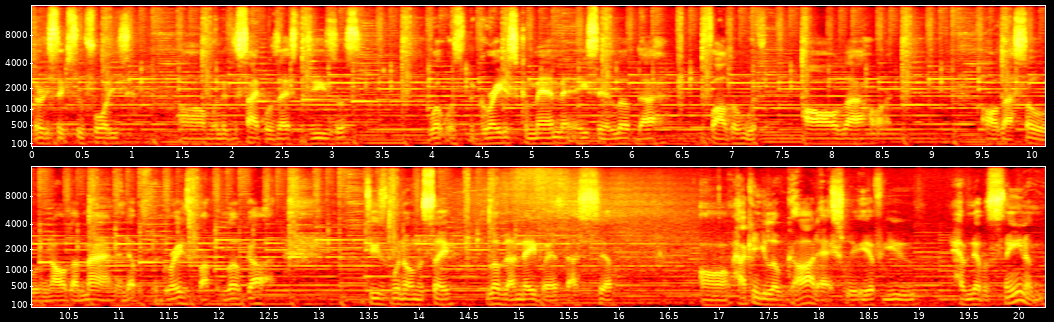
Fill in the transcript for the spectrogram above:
36 through 40. Um, when the disciples asked Jesus what was the greatest commandment, he said, love thy Father with all thy heart, all thy soul, and all thy mind. And that was the greatest to love God. Jesus went on to say, love thy neighbor as thyself. Um, how can you love God actually if you have never seen him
